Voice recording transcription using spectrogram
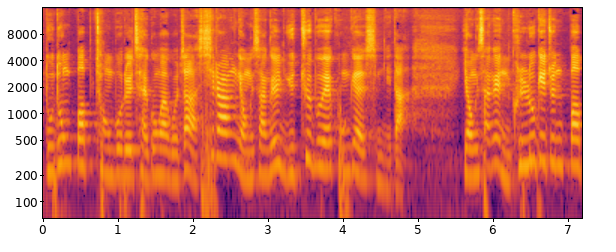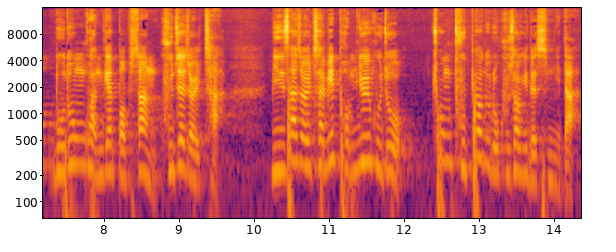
노동법 정보를 제공하고자 실황 영상을 유튜브에 공개했습니다. 영상은 근로기준법 노동관계법상 구제 절차, 민사 절차 및 법률 구조 총 두 편으로 구성이 됐습니다.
